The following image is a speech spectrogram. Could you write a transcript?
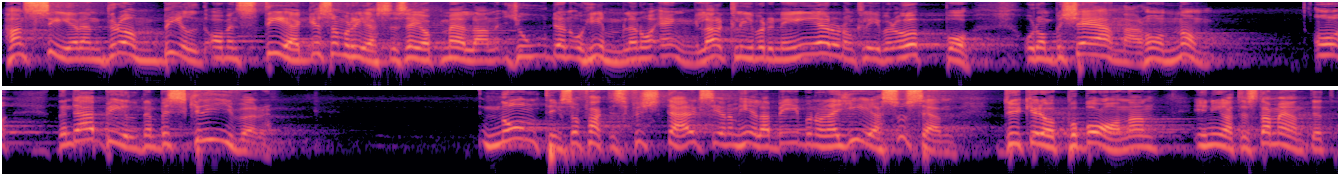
han ser en drömbild av en stege som reser sig upp mellan jorden och himlen och änglar kliver ner och de kliver upp och, och de betjänar honom. Och den där bilden beskriver någonting som faktiskt förstärks genom hela Bibeln. Och när Jesus sen dyker upp på banan i Nya Testamentet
